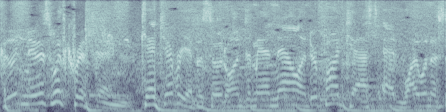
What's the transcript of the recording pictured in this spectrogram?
Good news with Kristen. Catch every episode on demand now under podcast at Y107.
